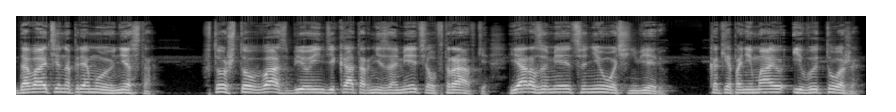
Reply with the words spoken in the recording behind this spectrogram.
«Давайте напрямую, Нестор. В то, что вас биоиндикатор не заметил в травке, я, разумеется, не очень верю. Как я понимаю, и вы тоже.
